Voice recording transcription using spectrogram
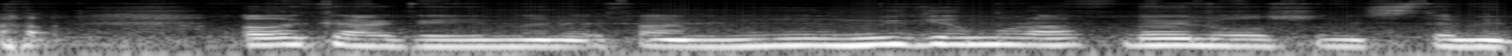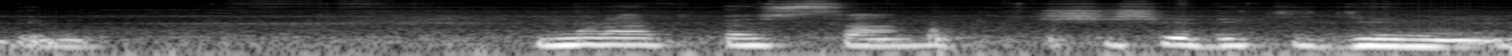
Alakarga yayınları efendim. Müge Murat böyle olsun istemedim. Murat Özsan, Şişe'deki Gemi,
